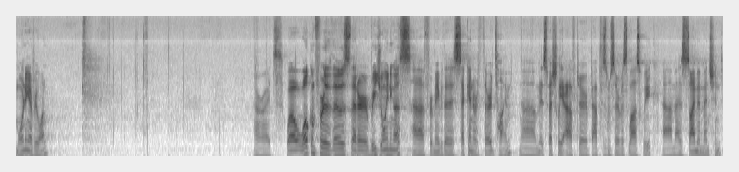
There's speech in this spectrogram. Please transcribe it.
Morning, everyone. All right. Well, welcome for those that are rejoining us uh, for maybe the second or third time, um, especially after baptism service last week. Um, as Simon mentioned,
